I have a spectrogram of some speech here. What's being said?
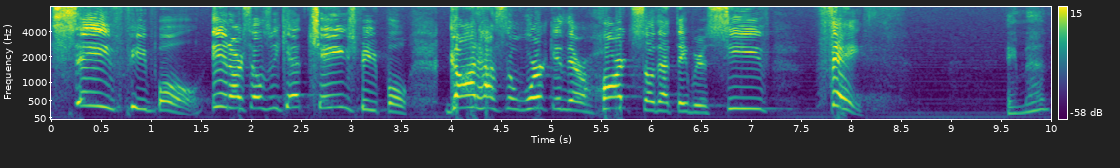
save people. In ourselves, we can't change people. God has to work in their hearts so that they receive faith. Amen?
